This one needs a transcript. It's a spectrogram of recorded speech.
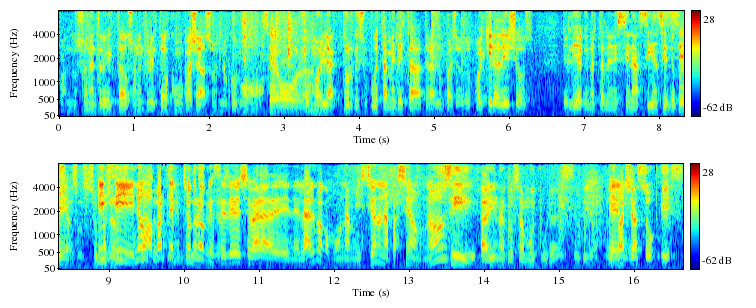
cuando son entrevistados, son entrevistados como payasos, no como, Seguro. como el actor que supuestamente está atrás de un payaso. Cualquiera de ellos, el día que no están en escena, siguen siendo Sí. payasos. Son y payasos sí, no, aparte yo creo que se debe llevar a- en el alma como una misión, una pasión, ¿no? Sí, hay una cosa muy pura en ese sentido. El, El- payaso es,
